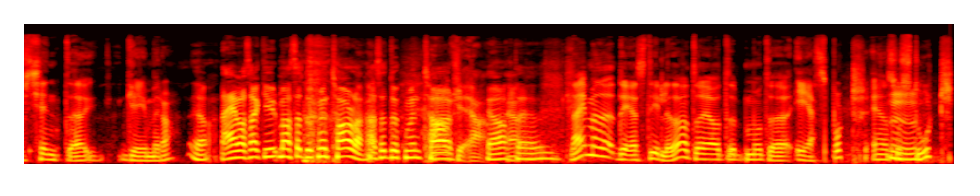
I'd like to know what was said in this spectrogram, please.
av kjente gamere? Ja. Nei, men jeg har men jeg har sett dokumentar, da. Jeg har sett dokumentar. Ja, ok, ja, det- Nei, men det er stille, da. At, at på en måte e-sport er så Mm. stort.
